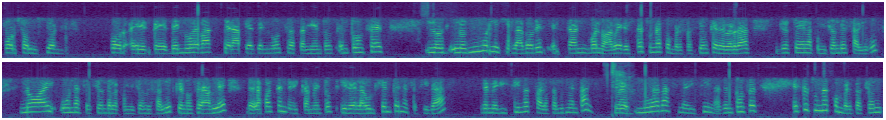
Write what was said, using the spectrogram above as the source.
por soluciones, por este, de nuevas terapias, de nuevos tratamientos. Entonces, los, los mismos legisladores están, bueno, a ver, esta es una conversación que de verdad yo estoy en la Comisión de Salud, no hay una sesión de la Comisión de Salud que no se hable de la falta de medicamentos y de la urgente necesidad de medicinas para la salud mental, de nuevas medicinas. Entonces, esta es una conversación,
